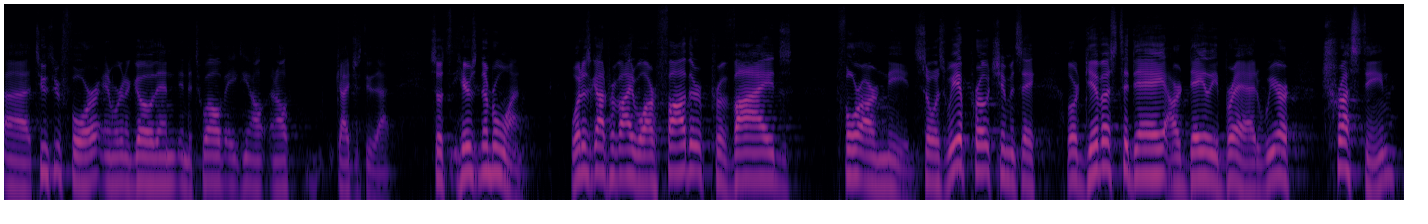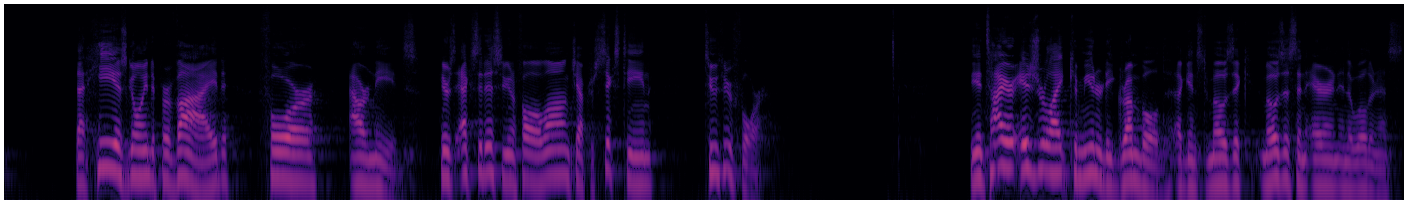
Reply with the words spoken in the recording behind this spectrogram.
uh, 2 through 4, and we're going to go then into 12, 18, I'll, and I'll guide you through that. So, here's number one What does God provide? Well, our Father provides for our needs. So, as we approach Him and say, Lord, give us today our daily bread, we are trusting that He is going to provide for our needs. Here's Exodus. You're going to follow along, chapter 16, 2 through 4. The entire Israelite community grumbled against Moses and Aaron in the wilderness.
